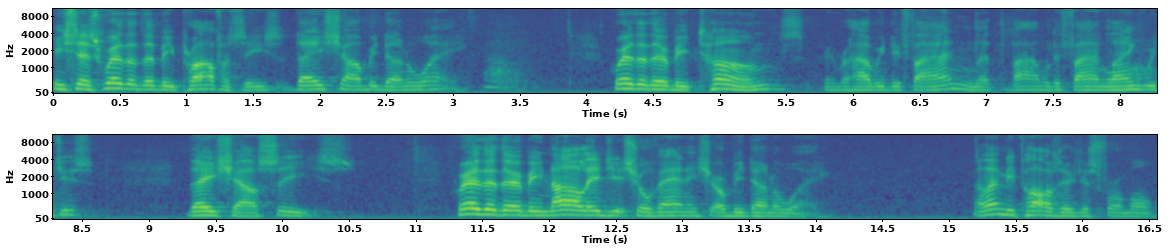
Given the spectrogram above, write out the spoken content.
He says, Whether there be prophecies, they shall be done away. Whether there be tongues, remember how we define and let the Bible define languages, they shall cease. Whether there be knowledge, it shall vanish or be done away. Now let me pause there just for a moment.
